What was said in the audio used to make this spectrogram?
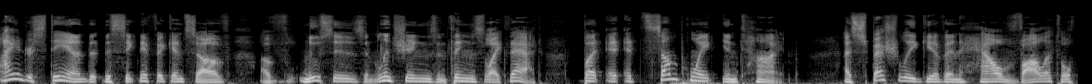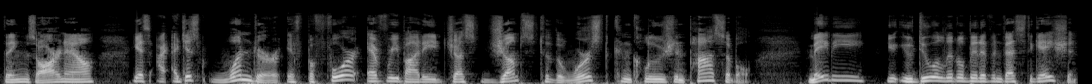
I understand the, the significance of, of nooses and lynchings and things like that. But at, at some point in time, especially given how volatile things are now, yes, I, I, just wonder if before everybody just jumps to the worst conclusion possible, maybe you, you do a little bit of investigation.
